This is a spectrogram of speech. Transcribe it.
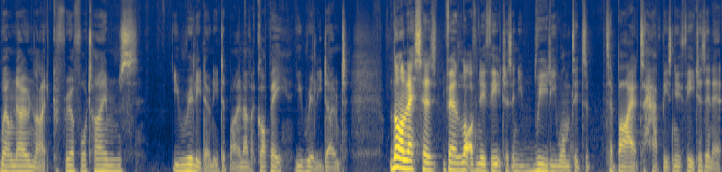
well known like three or four times, you really don't need to buy another copy. You really don't. Not unless there's, there's a lot of new features and you really wanted to, to buy it to have these new features in it.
